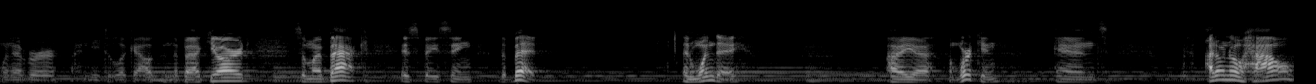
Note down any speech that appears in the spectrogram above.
whenever I need to look out in the backyard. So my back is facing the bed. And one day, I, uh, I'm working, and I don't know how,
